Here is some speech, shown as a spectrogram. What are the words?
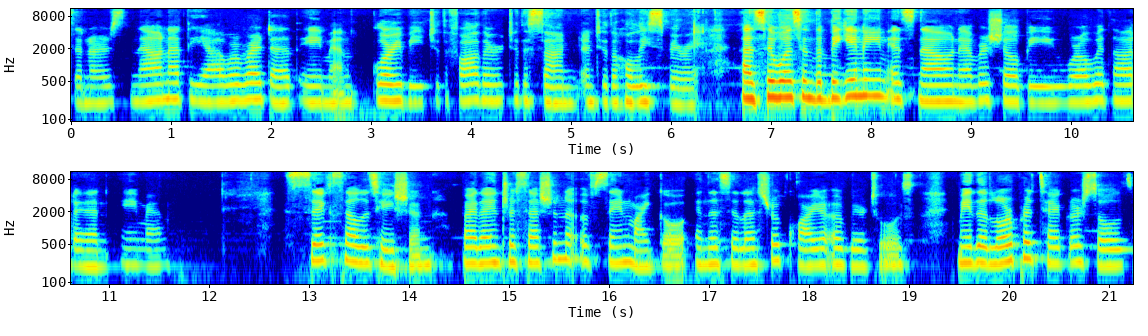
sinners, now and at the hour of our death. Amen. Glory be to the Father, to the Son, and to the Holy Spirit. As it was in the beginning, is now, and ever shall be, world without end. Amen. Sixth Salutation. By the intercession of Saint Michael and the celestial choir of virtues, may the Lord protect our souls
